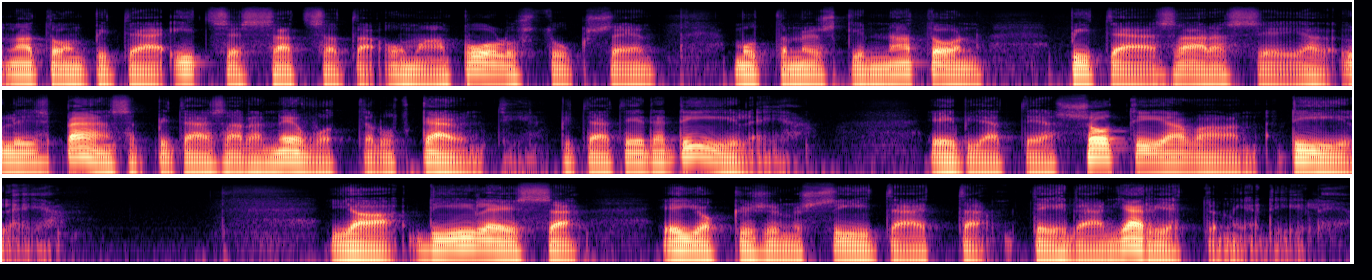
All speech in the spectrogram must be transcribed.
NATOn pitää itse satsata omaan puolustukseen, mutta myöskin NATOn pitää saada se ja ylipäänsä pitää saada neuvottelut käyntiin. Pitää tehdä diilejä. Ei pitää tehdä sotia, vaan diilejä. Ja diileissä ei ole kysymys siitä, että tehdään järjettömiä diilejä.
